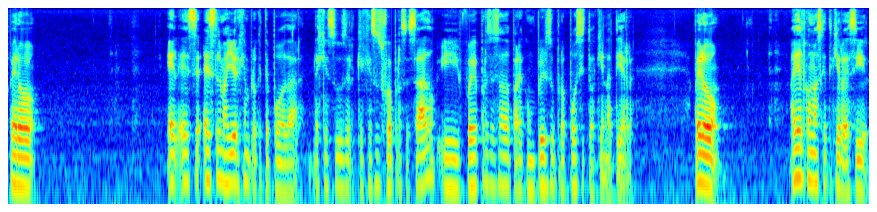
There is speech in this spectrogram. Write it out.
Pero él es, el mayor ejemplo que te puedo dar de Jesús, el que Jesús fue procesado y fue procesado para cumplir su propósito aquí en la tierra. Pero hay algo más que te quiero decir.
